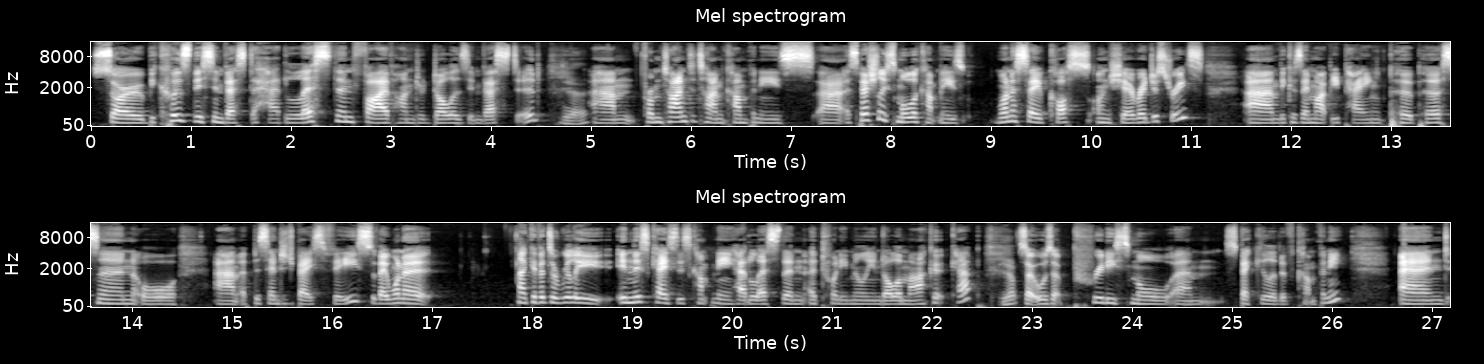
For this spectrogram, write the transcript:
So, because this investor had less than $500 invested, Yeah. um, from time to time, companies, uh, especially smaller companies, want to save costs on share registries um, because they might be paying per person or um, a percentage based fee. So, they want to like if it's a really in this case this company had less than a 20 million dollar market cap. Yep. so it was a pretty small um, speculative company. And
